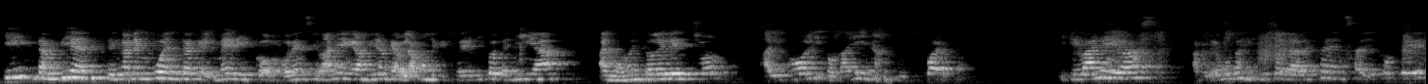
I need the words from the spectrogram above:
Y también tengan en cuenta que el médico forense Vanegas, miren que hablamos de que Federico tenía al momento del hecho alcohol y cocaína en su cuerpo. Y que Vanegas, a preguntas incluso de la defensa, dijo que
